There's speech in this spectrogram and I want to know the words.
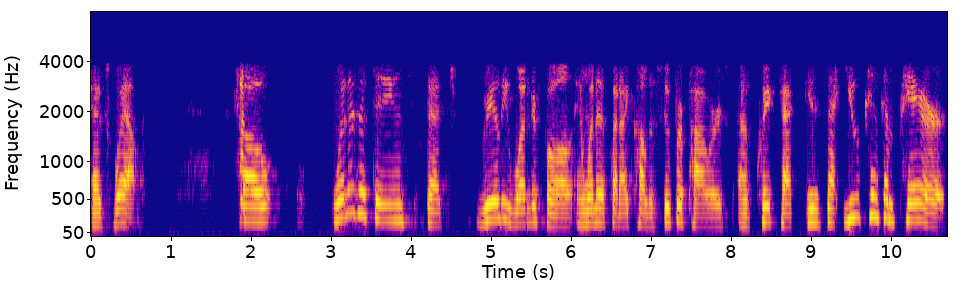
as well. So one of the things that's really wonderful and one of what I call the superpowers of QuickFacts is that you can compare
